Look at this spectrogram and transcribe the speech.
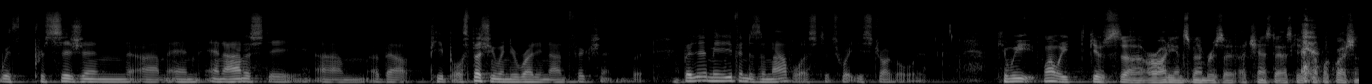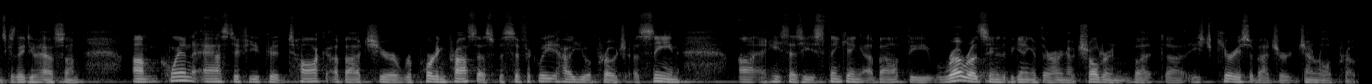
with precision, um, and, and honesty, um, about people, especially when you're writing nonfiction. But, but I mean, even as a novelist, it's what you struggle with. Can we, why don't we give uh, our audience members a, a chance to ask you a couple questions, because they do have some. Um, Quinn asked if you could talk about your reporting process, specifically how you approach a scene. Uh, and he says he's thinking about the railroad scene at the beginning if there are no children, but uh, he's curious about your general approach.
